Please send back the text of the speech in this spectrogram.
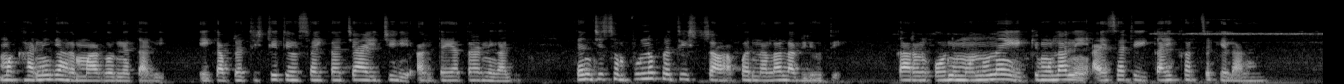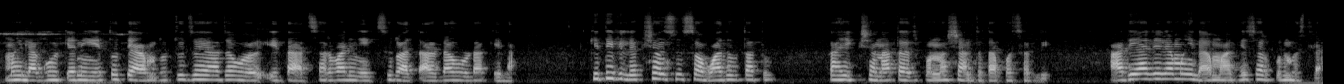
मखाणे मागवण्यात आली. एका प्रतिष्ठित व्यावसायिकाच्या आईची अंत्ययात्रा निघाली. त्यांची संपूर्ण प्रतिष्ठा पणाला लागली होती. कारण कोणी म्हणू नये की मुलाने आईसाठी काही खर्च केला नाही. महिला घोळक्याने येत होत्या. मृत्युजयाजवळ येताच सर्वांनी एकसुरात आरडाओरडा केला. किती विलक्षण सुसंवाद होता तो! काही क्षणातच पुन्हा शांतता पसरली. आधी आलेल्या महिला मागे सरकून बसल्या,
